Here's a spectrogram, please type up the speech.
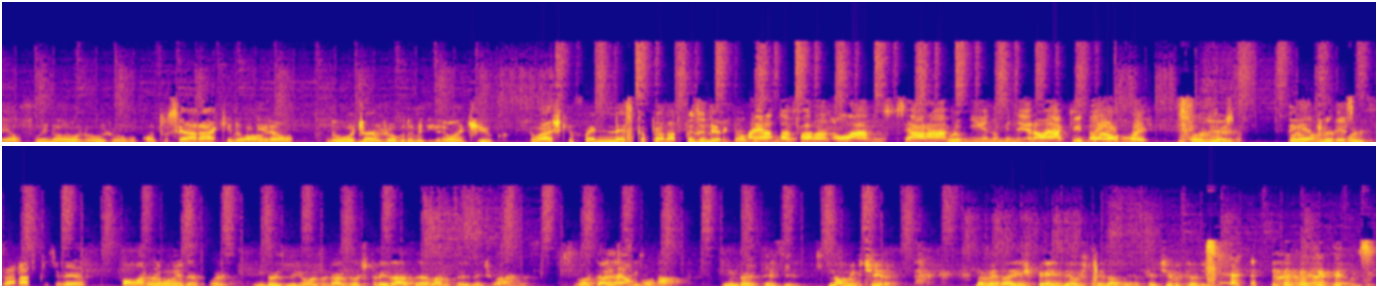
eu fui no, no jogo contra o Ceará aqui no Ó. Mineirão, no último Né? jogo do Mineirão antigo. Eu acho que foi nesse campeonato brasileiro que nós Mas ela ganhamos. tá lá. falando lá no Ceará, Foi. menino. O Mineirão é aqui. Então foi. Ô, Diego, foi Dentro ano desse depois. campeonato brasileiro. Foi um ano Foi um ano depois. depois, em 2011, o Galo ganhou de 3x0 lá no Presidente Vargas. Vou até olhar Então. aqui, vamos lá. Dois- esse, não, mentira. Na verdade, a gente perdeu os 3x0. Retiro o que eu disse. meu Deus.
